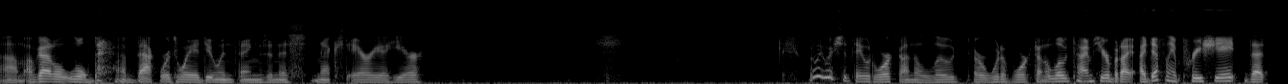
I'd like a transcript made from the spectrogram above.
Um, I've got a little backwards way of doing things in this next area here. Really wish that they would work on the load, or would have worked on the load times here, but I, I definitely appreciate that,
